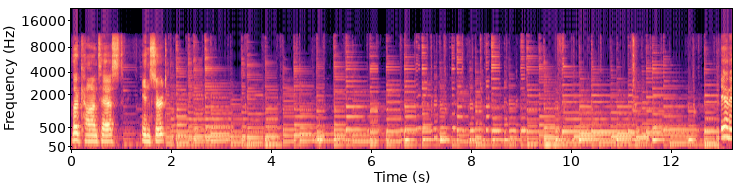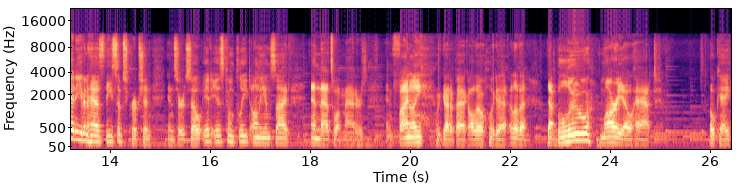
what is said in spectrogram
the contest insert. And it even has the subscription insert, so it is complete on the inside, and that's what matters. And finally, we've got it back. Although, look at that. I love that. That blue Mario hat. Okay.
